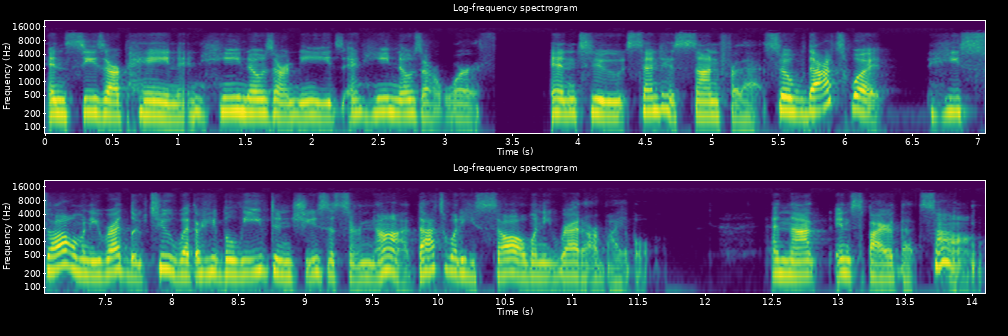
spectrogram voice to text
and sees our pain and he knows our needs and he knows our worth and to send his son for that. So that's what he saw when he read Luke 2, whether he believed in Jesus or not. That's what he saw when he read our Bible. And that inspired that song.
